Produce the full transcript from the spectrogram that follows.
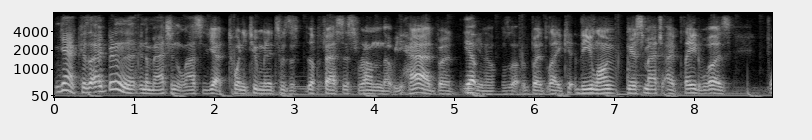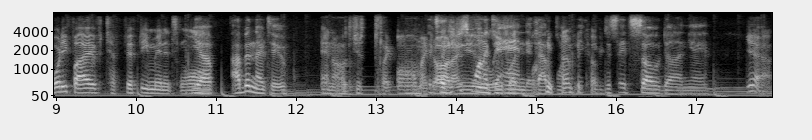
Yeah, because I've been in a, in a match and it lasted yeah 22 minutes was the, the fastest round that we had, but Yep. you know, but like the longest match I played was 45 to 50 minutes long. Yeah, I've been there too. and I was just like, oh my it's god, like I you just needed want it to to leave, like, end at that point. You're just it's so done. Yeah. Yeah.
